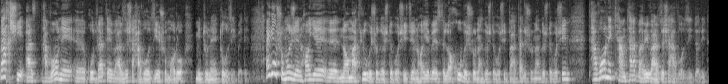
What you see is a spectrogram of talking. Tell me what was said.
بخشی از توان قدرت ورزش حوازی شما رو می‌تونه توضیح بده. اگر شما ژنهای نامطلوبش رو داشته باشید ژنهای به اصطلاح خوبش رو نداشته باشید برترش رو نداشته باشید توان کمتر برای ورزش حوازی دارید.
